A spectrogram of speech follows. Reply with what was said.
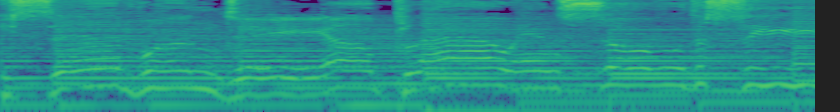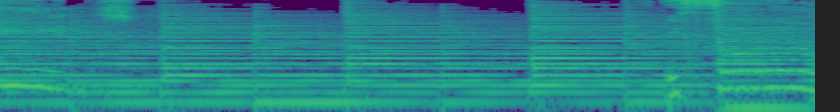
He said, One day I'll plow and sow the seeds. If only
